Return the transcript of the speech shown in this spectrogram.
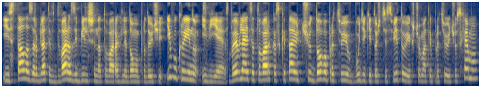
і стала заробляти в два рази більше на товарах для дому, продаючи і в Україну, і в ЄС. Виявляється, товарка з Китаю чудово працює в будь-якій точці світу, якщо мати працюючу схему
